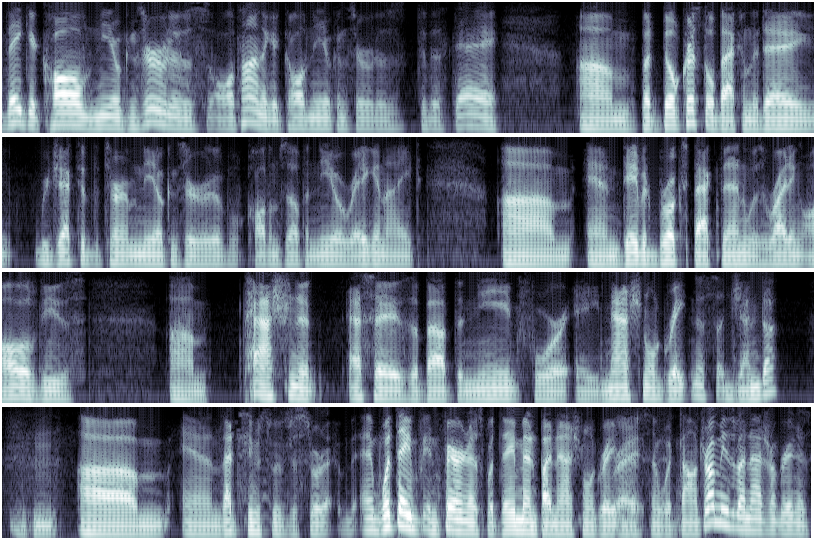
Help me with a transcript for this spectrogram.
they get called neoconservatives all the time. They get called neoconservatives to this day. Um, but Bill Kristol back in the day rejected the term neoconservative, called himself a neo-Reaganite. Um, and David Brooks back then was writing all of these um, passionate essays about the need for a national greatness agenda. Um, and that seems to have just sort of, and what they, in fairness, what they meant by national greatness Right. and what Donald Trump means by national greatness,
